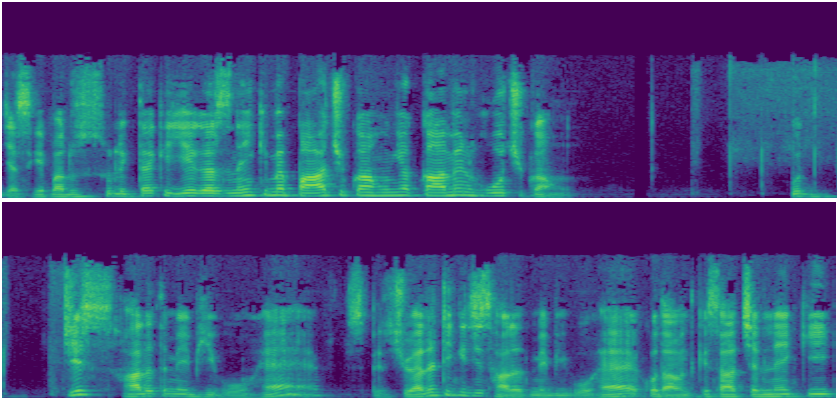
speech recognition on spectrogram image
जैसे कि पारूस लिखता है कि ये गर्ज नहीं कि मैं पा चुका हूँ या कामिल हो चुका हूँ। वो जिस हालत में भी वो है स्पिरिचुअलिटी की जिस हालत में भी वो है, खुदावंत के साथ चलने की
